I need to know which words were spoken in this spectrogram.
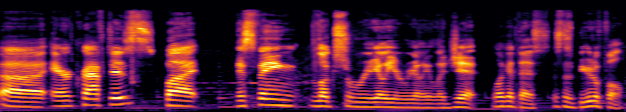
uh, aircraft is, but this thing looks really, really legit. Look at this. This is beautiful.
